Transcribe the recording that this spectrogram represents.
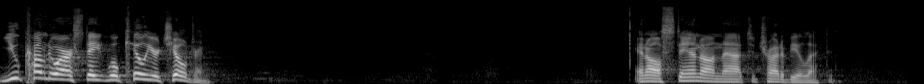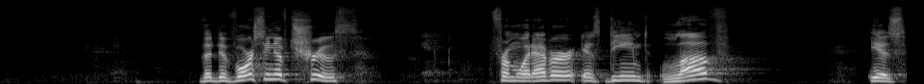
you come to our state, we'll kill your children. And I'll stand on that to try to be elected. The divorcing of truth from whatever is deemed love is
